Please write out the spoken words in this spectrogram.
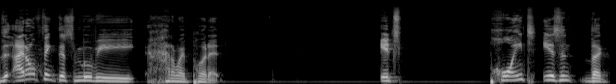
th- I don't think this movie. How do I put it? Its point isn't the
